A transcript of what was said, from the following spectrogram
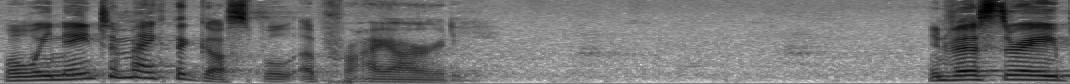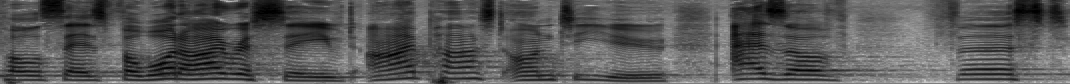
Well, we need to make the gospel a priority. In verse 3, Paul says, For what I received, I passed on to you as of first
